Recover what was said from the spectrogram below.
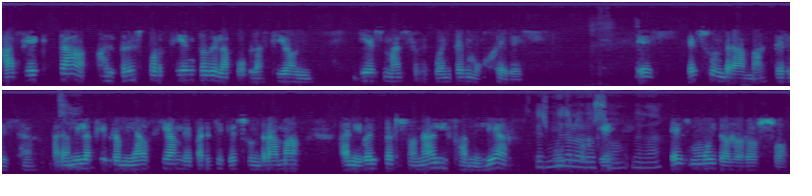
afecta al 3% de la población y es más frecuente en mujeres. Es, es un drama, Teresa. Para mí la fibromialgia me parece que es un drama a nivel personal y familiar. Es muy doloroso, ¿verdad? Es muy doloroso.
